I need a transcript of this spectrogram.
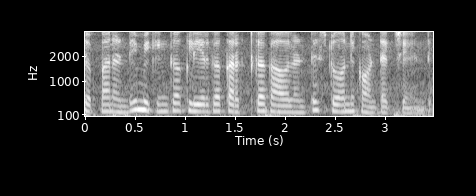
చెప్పానండి. మీకు ఇంకా క్లియర్గా కరెక్ట్గా కావాలంటే స్టోర్ని కాంటాక్ట్ చేయండి.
